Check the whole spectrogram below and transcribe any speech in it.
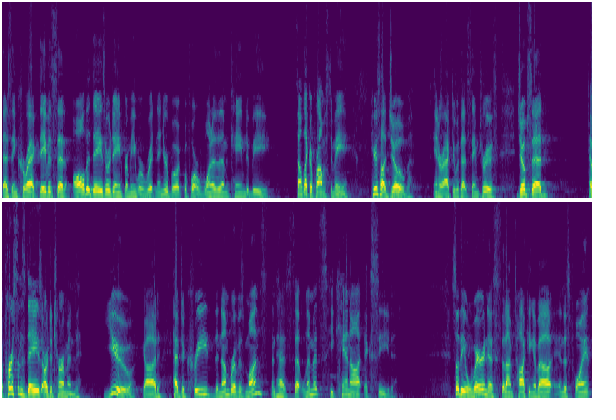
that is incorrect. David said, All the days ordained for me were written in your book before one of them came to be. Sounds like a promise to me. Here's how Job interacted with that same truth. Job said, A person's days are determined. You, God, have decreed the number of his months and have set limits he cannot exceed. So, the awareness that I'm talking about in this point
